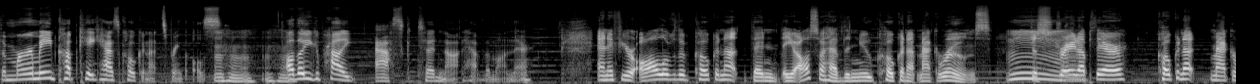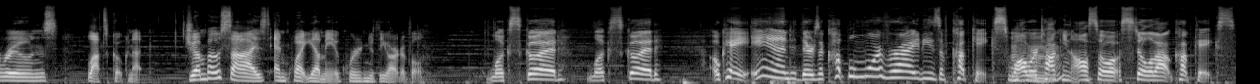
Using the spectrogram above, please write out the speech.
The mermaid cupcake has coconut sprinkles. Mm-hmm, Although you could probably ask to not have them on there. And if you're all over the coconut, then they also have the new coconut macaroons. Just Mm. straight up there, coconut macaroons, lots of coconut. Jumbo sized and quite yummy, according to the article. Looks good. Looks good. Okay, and there's a couple more varieties of cupcakes while we're mm-hmm. talking also still about cupcakes.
